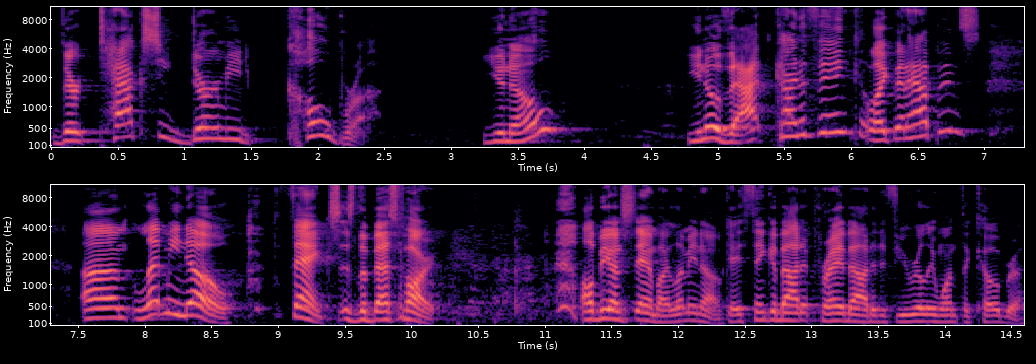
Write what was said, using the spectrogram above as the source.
their taxidermied cobra. You know? You know that kind of thing? Like that happens? Um, let me know. Thanks is the best part. I'll be on standby. Let me know, okay? Think about it, pray about it if you really want the cobra.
